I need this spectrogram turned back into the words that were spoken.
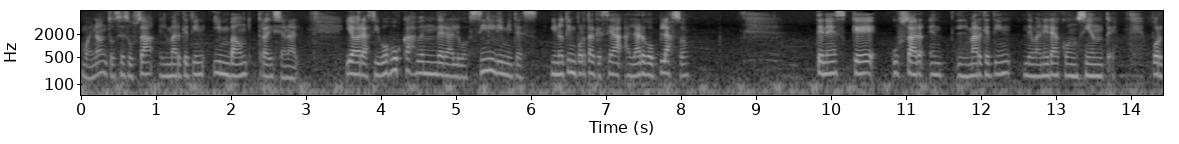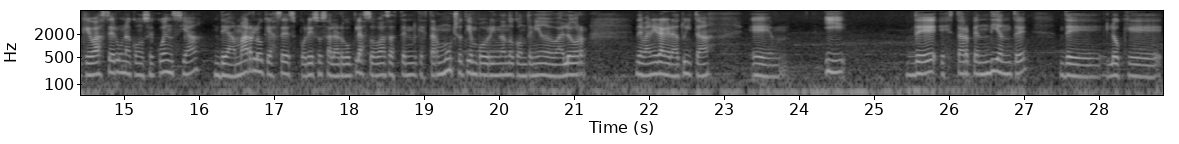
bueno, entonces usa el marketing inbound tradicional. Y ahora, si vos buscas vender algo sin límites y no te importa que sea a largo plazo, tenés que usar el marketing de manera consciente, porque va a ser una consecuencia de amar lo que haces, por eso es a largo plazo, vas a tener que estar mucho tiempo brindando contenido de valor de manera gratuita eh, y de estar pendiente de lo que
